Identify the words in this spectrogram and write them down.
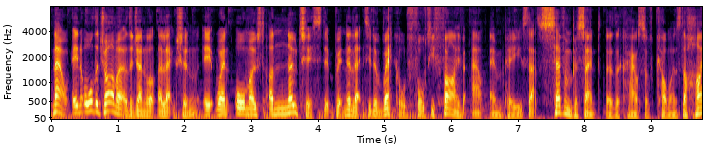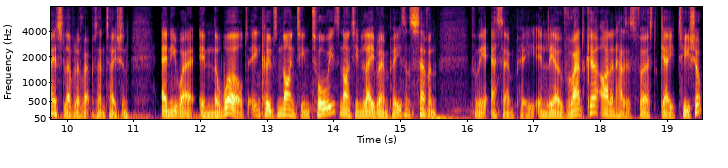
Now, in all the drama of the general election, it went almost unnoticed that Britain elected a record 45 out MPs. That's 7% of the House of Commons, the highest level of representation anywhere in the world. It includes 19 Tories, 19 Labour MPs, and 7 from the SNP. In Leo Varadkar, Ireland has its first gay Taoiseach.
